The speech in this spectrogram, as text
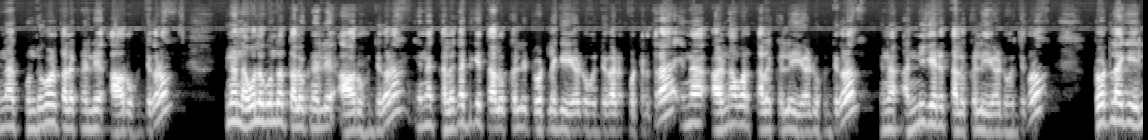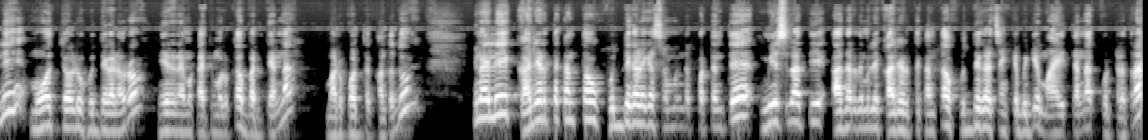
ಇನ್ನ ಕುಂದಗೋಳ ತಾಲೂಕಿನಲ್ಲಿ ಆರು ಹುದ್ದೆಗಳು. ಇನ್ನ ನವಲಗುಂದ ತಾಲೂಕಿನಲ್ಲಿ ಆರು ಹುದ್ದೆಗಳು, ಇನ್ನ ಕಲಘಟಗಿ ತಾಲೂಕಲ್ಲಿ ಟೋಟಲ್ ಆಗಿ ಎರಡು ಹುದ್ದೆಗಳನ್ನು ಕೊಟ್ಟಿರ್ತಾರ. ಇನ್ನ ಅರ್ಣಾವರ ತಾಲೂಕಲ್ಲಿ ಎರಡು ಹುದ್ದೆಗಳು, ಇನ್ನ ಅನ್ನಿಗೇರಿ ತಾಲೂಕಲ್ಲಿ ಎರಡು ಹುದ್ದೆಗಳು. ಟೋಟಲ್ ಆಗಿ ಇಲ್ಲಿ ಮೂವತ್ತೆರಡು ಹುದ್ದೆಗಳವರು ನೇರ ನೇಮಕಾತಿ ಮೂಲಕ ಭರ್ತಿಯನ್ನ ಮಾಡ್ಕೊಳ್ತಕ್ಕಂಥದ್ದು. ಇನ್ನ ಇಲ್ಲಿ ಖಾಲಿ ಇರ್ತಕ್ಕಂಥ ಹುದ್ದೆಗಳಿಗೆ ಸಂಬಂಧಪಟ್ಟಂತೆ ಮೀಸಲಾತಿ ಆಧಾರದ ಮೇಲೆ ಖಾಲಿ ಇರ್ತಕ್ಕಂಥ ಹುದ್ದೆಗಳ ಸಂಖ್ಯೆ ಬಗ್ಗೆ ಮಾಹಿತಿಯನ್ನ ಕೊಟ್ಟಿರ್ತಾರ.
